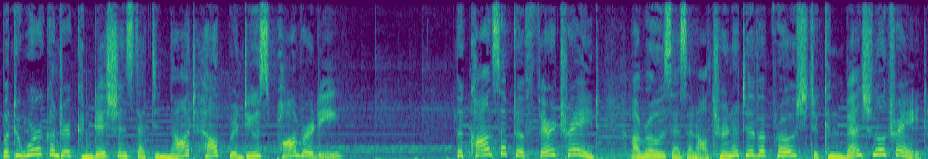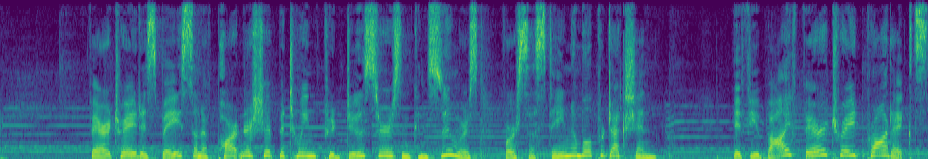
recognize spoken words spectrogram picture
but to work under conditions that do not help reduce poverty. The concept of fair trade arose as an alternative approach to conventional trade. Fair trade is based on a partnership between producers and consumers for sustainable production. If you buy fair trade products,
